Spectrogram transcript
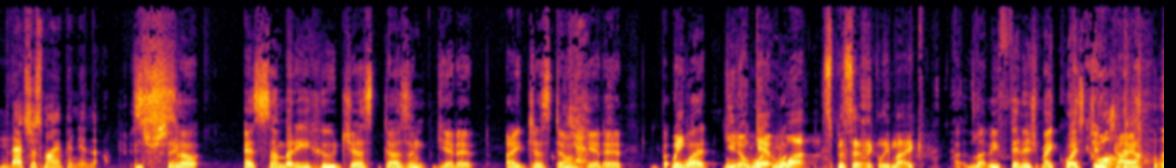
That's just my opinion though. Interesting. So, as somebody who just doesn't get it, I just don't Yeah. get it. But Wait, what you don't get what, specifically, Mike? Uh, Let me finish my question, Well- Kyle.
